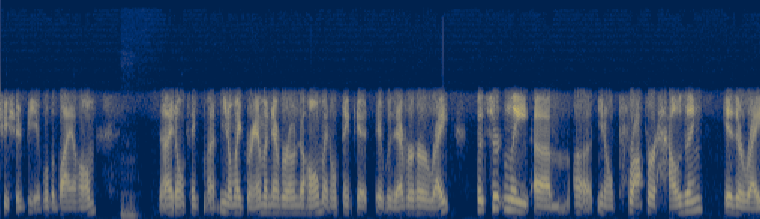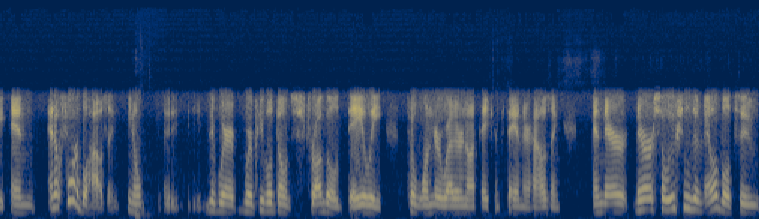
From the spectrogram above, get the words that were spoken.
she should be able to buy a home. Mm-hmm. I don't think my, you know, my grandma never owned a home. I don't think it, it was ever her right but certainly, um, uh, you know, proper housing is a right, and and affordable housing. You know, uh, where where people don't struggle daily to wonder whether or not they can stay in their housing, and there there are solutions available to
